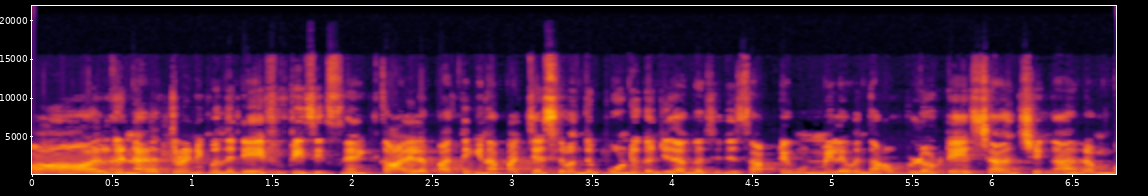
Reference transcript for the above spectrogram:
வாழ்க நடத்துகிறோம் இன்றைக்கி வந்து டே ஃபிஃப்டி சிக்ஸ் இன்னைக்கு காலையில் பார்த்தீங்கன்னா பச்சரிசியில் வந்து பூண்டு கஞ்சி தாங்க செஞ்சு சாப்பிட்டேன். உண்மையிலே வந்து அவ்வளோ டேஸ்ட்டாக இருந்துச்சுங்க. ரொம்ப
